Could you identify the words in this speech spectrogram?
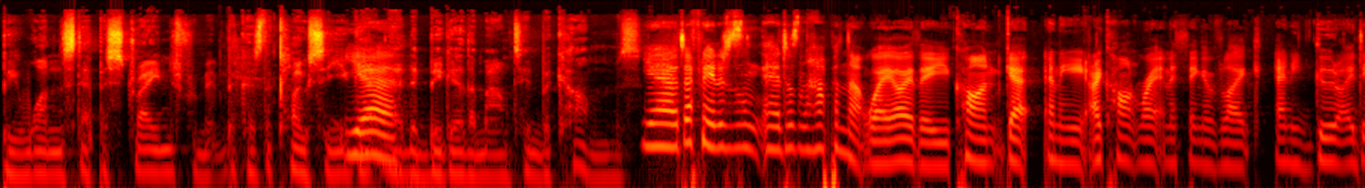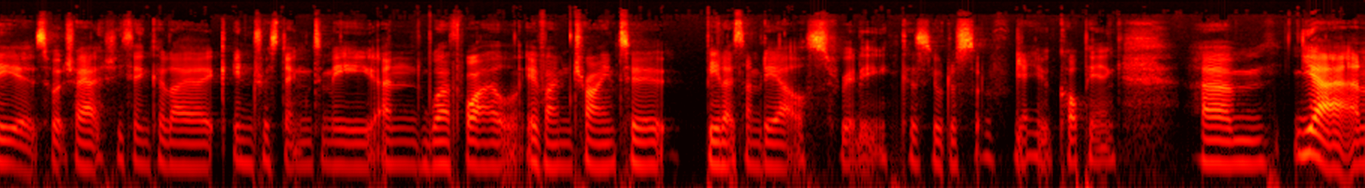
be one step estranged from it because the closer you Yeah. get there, the bigger the mountain becomes. Yeah, definitely. It doesn't. It doesn't happen that way either. You can't get any. I can't write anything of like any good ideas, which I actually think are like interesting to me and worthwhile if I'm trying to be like somebody else, really, because you're just sort of yeah, you're copying. Um, yeah, and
